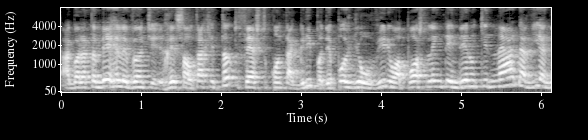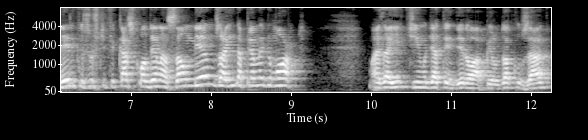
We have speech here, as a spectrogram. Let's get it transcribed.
Agora, também é relevante ressaltar que tanto Festo quanto a Gripa, depois de ouvirem o apóstolo, entenderam que nada havia nele que justificasse condenação, menos ainda a pena de morte. Mas aí tinham de atender ao apelo do acusado,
